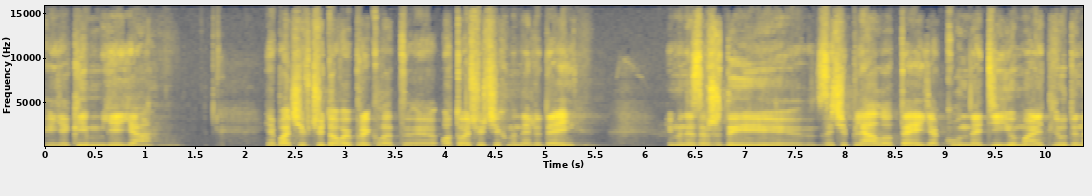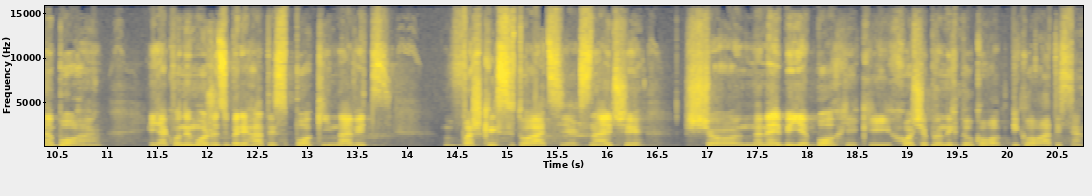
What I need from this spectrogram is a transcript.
і яким є я. Я бачив чудовий приклад е, оточуючих мене людей, і мене завжди зачіпляло те, яку надію мають люди на Бога, і як вони можуть зберігати спокій навіть в важких ситуаціях, знаючи, що на небі є Бог, який хоче про них піклуватися.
